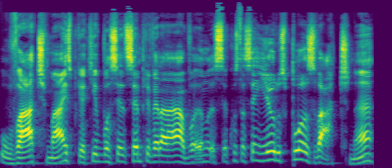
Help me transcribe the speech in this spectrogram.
o VAT mais, porque aqui você sempre vê lá, ah, você custa 100 euros plus VAT, né?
